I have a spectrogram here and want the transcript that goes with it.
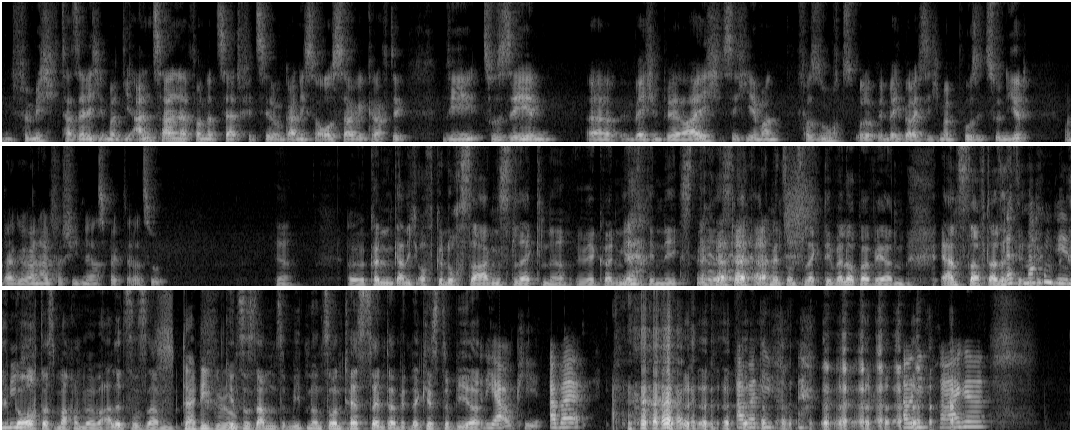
für mich tatsächlich immer die Anzahl von der Zertifizierung gar nicht so aussagekräftig, wie zu sehen, äh, in welchem Bereich sich jemand versucht oder in welchem Bereich sich jemand positioniert. Und da gehören halt verschiedene Aspekte dazu. Ja. wir können gar nicht oft genug sagen Slack, ne? Wir können jetzt ja. demnächst äh, Slack-Admins und Slack-Developer werden. Ernsthaft. Also, das machen wir nicht. Doch, das machen wir, alle zusammen. Study Group. Gehen zusammen, mieten uns so ein Testcenter mit einer Kiste Bier. Ja, okay. Aber aber, die, aber die Frage,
